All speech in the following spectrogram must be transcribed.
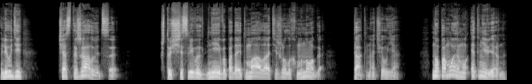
Люди часто жалуются, что счастливых дней выпадает мало, а тяжелых много. Так начал я. Но, по-моему, это неверно.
